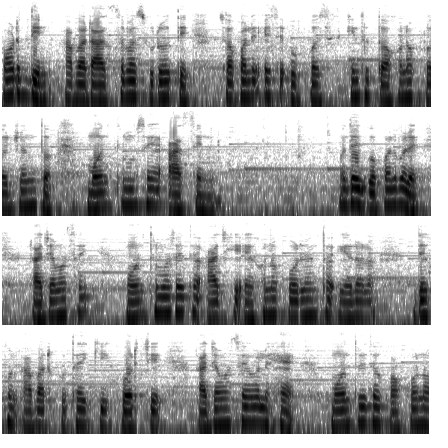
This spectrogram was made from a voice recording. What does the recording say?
পরের দিন আবার রাজসভা শুরু হতে সকলে এসে উপস্থিত, কিন্তু তখনও পর্যন্ত মন্ত্রীমশাই আসেনি ওদের গোপাল বলে, রাজামশাই, মন্ত্রীমশাই তো আজকে এখনও পর্যন্ত এলো না। দেখুন আবার কোথায় কি করছে। রাজামশাই বলে হ্যাঁ মন্ত্রী তো কখনো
